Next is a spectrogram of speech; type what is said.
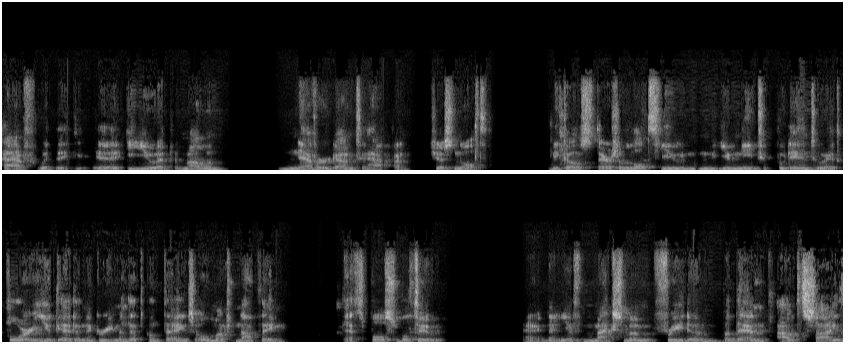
have with the uh, EU at the moment, never going to happen. Just not. Because there's a lot you, you need to put into it. Or you get an agreement that contains almost nothing that's possible too. And then you have maximum freedom, but then outside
